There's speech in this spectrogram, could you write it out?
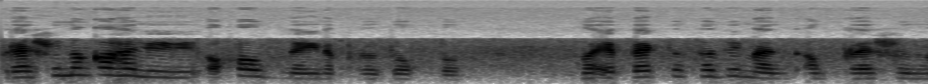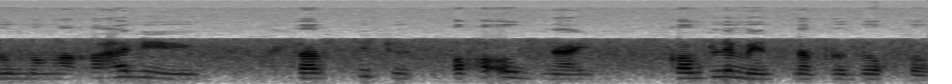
Presyo ng kahalili o kaugnay na produkto. Maepekto sa demand ang presyo ng mga kahalili, substitute o kaugnay, complement na produkto.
